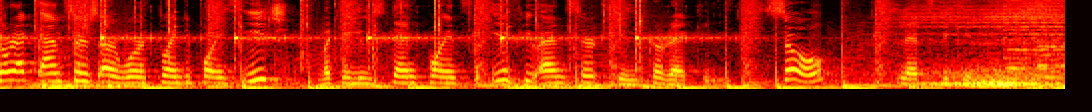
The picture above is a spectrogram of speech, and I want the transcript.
Correct answers are worth 20 points each, but you lose 10 points if you answer incorrectly. So, let's begin.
